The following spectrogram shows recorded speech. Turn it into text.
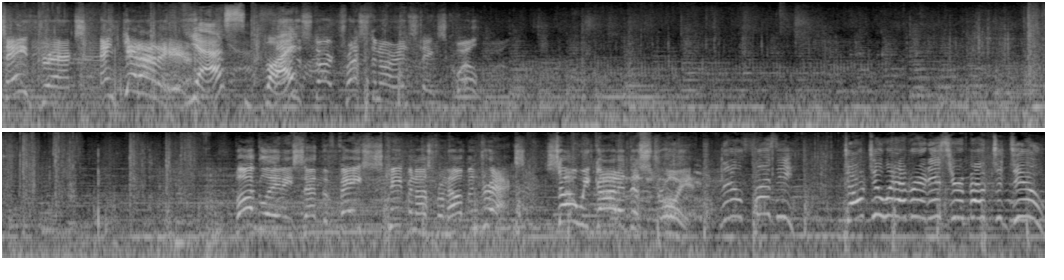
Save Drax, and get out of here. Yes, but... Time but. to start trusting our instincts, Quill. Bug Lady said the face is keeping us from helping Drax, so we gotta destroy it. Little Fuzzy, don't do whatever it is you're about to do!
